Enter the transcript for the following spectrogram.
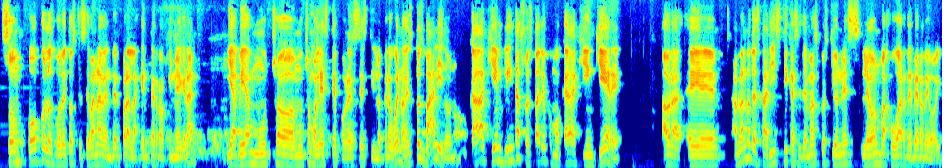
son pocos los boletos que se van a vender para la gente rojinegra y había mucho, mucha molestia por ese estilo. Pero bueno, esto es válido, ¿no? Cada quien blinda su estadio como cada quien quiere. Ahora, eh, hablando de estadísticas y demás cuestiones, León va a jugar de verde hoy.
